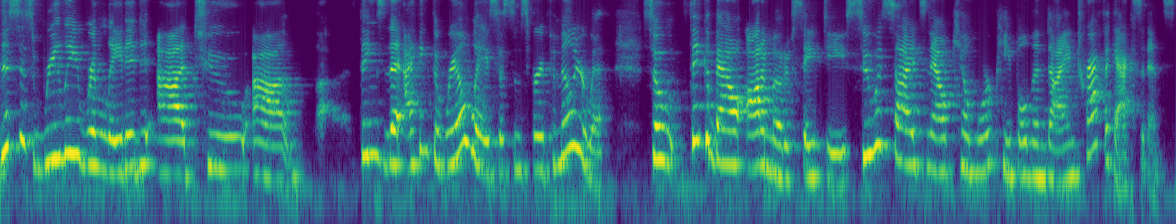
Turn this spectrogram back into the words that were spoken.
this is really related uh, to uh, things that I think the railway system is very familiar with. So think about automotive safety. Suicides now kill more people than die in traffic accidents.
